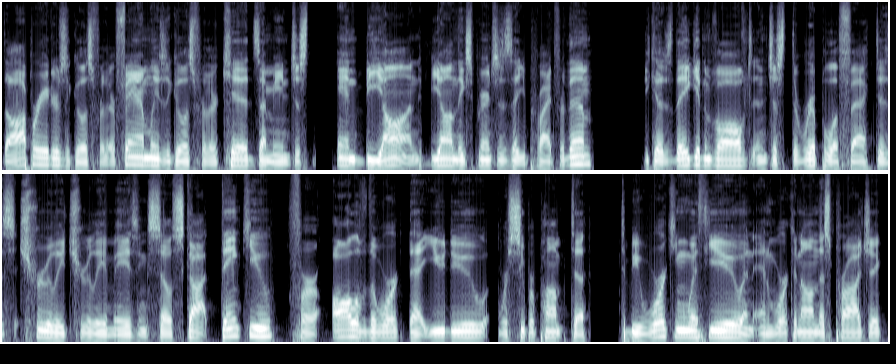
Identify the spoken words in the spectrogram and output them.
the operators, it goes for their families, it goes for their kids. I mean, just and beyond, beyond the experiences that you provide for them, because they get involved, and just the ripple effect is truly, truly amazing. So, Scott, thank you for all of the work that you do. We're super pumped to to be working with you and, and working on this project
